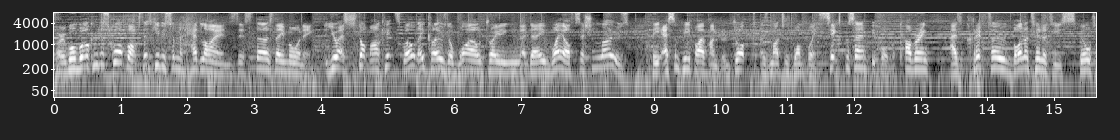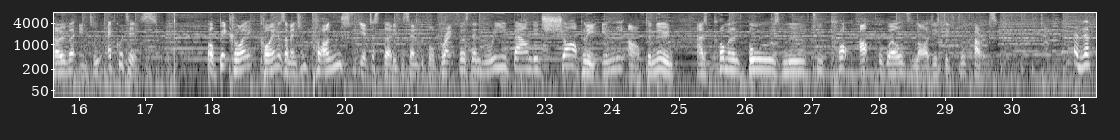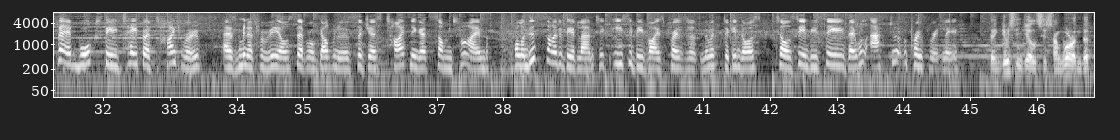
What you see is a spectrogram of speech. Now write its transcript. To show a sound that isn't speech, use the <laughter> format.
Very warm welcome to Squawk Box. Let's give you some headlines this Thursday morning. US stock markets, well, they closed a wild trading day way off session lows. The S&P 500 dropped as much as 1.6% before recovering as crypto volatility spilt over into equities. Well, Bitcoin, coin, as I mentioned, plunged, yeah, just 30% before breakfast, then rebounded sharply in the afternoon as prominent bulls moved to prop up the world's largest digital currency. The Fed walks the taper tightrope as minutes reveal several governors suggest tightening at some time While on this side of the Atlantic, ECB Vice President Luis de tells CNBC they will act appropriately. The increase in yields is unwarranted,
